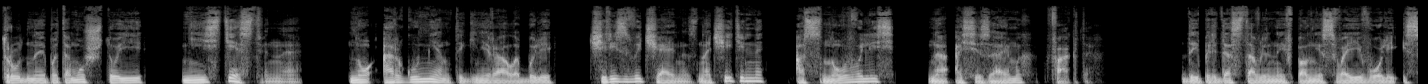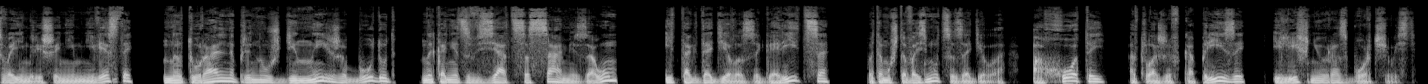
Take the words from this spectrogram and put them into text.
Трудное потому, что и неестественное. Но аргументы генерала были чрезвычайно значительны, основывались на осязаемых фактах. Да и предоставленные вполне своей волей и своим решением невесты натурально принуждены же будут, наконец, взяться сами за ум и тогда дело загорится, потому что возьмутся за дело охотой, отложив капризы и лишнюю разборчивость.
